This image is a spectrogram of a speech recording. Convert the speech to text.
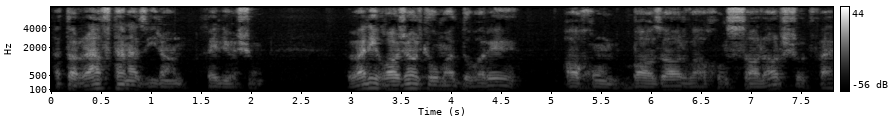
حتی رفتن از ایران خیلیاشون. ولی قاجار که اومد دوباره آخوند بازار و آخوند سالار شد و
